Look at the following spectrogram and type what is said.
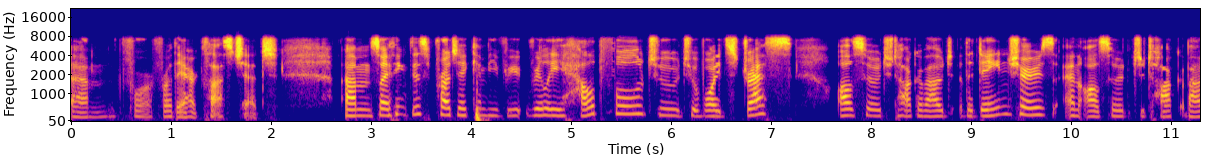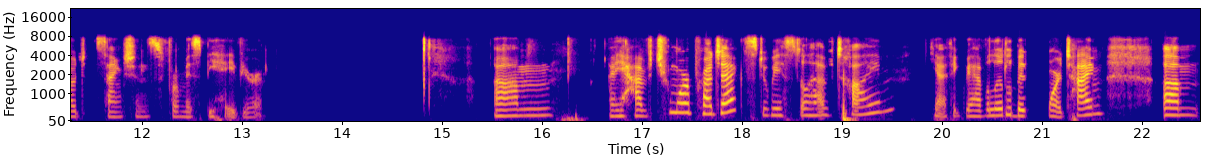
um, for, for their class chat. Um, so I think this project can be re really helpful to, to avoid stress, also to talk about the dangers and also to talk about sanctions for misbehavior. Um, I have two more projects. Do we still have time? Yeah, I think we have a little bit more time. Um,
